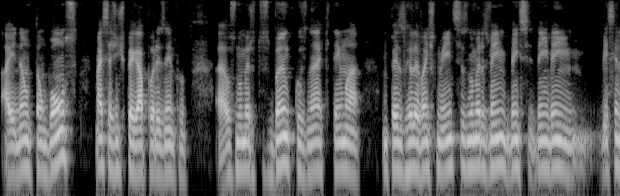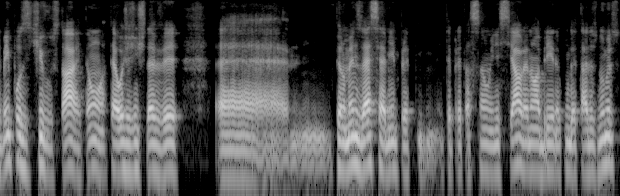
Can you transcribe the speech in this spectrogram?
aí não tão bons, mas se a gente pegar, por exemplo, uh, os números dos bancos, né, que tem uma, um peso relevante no índice, os números vêm, vêm, vêm, vêm, sendo bem positivos, tá? Então, até hoje a gente deve ver, é, pelo menos essa é a minha interpretação inicial, né? Não abri ainda com detalhes os números,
